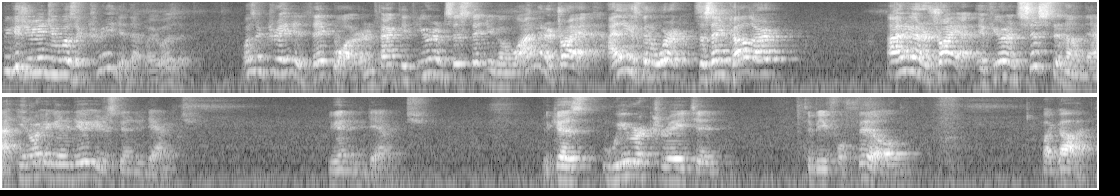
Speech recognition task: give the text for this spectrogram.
Because your engine wasn't created that way, was it? It wasn't created to take water. In fact, if you're insistent, you're going, well, I'm going to try it. I think it's going to work. It's the same color. I'm going to try it. If you're insistent on that, you know what you're going to do? You're just going to do damage. You're going to do damage. Because we were created to be fulfilled by God.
